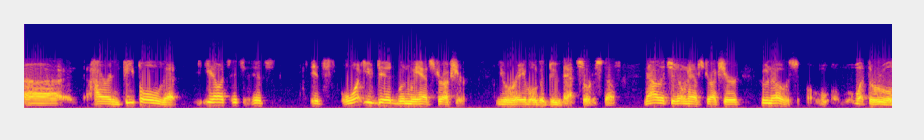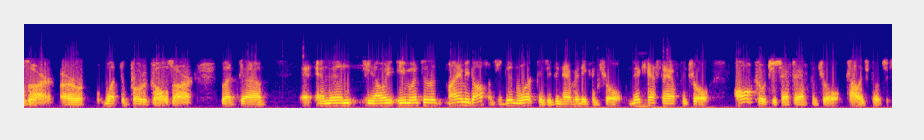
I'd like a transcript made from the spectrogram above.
uh, hiring people that you know it's it's it's it's what you did when we had structure. You were able to do that sort of stuff. Now that you don't have structure, who knows what the rules are or what the protocols are. But uh, and then you know he, he went to the Miami Dolphins. It didn't work because he didn't have any control. Nick has to have control. All coaches have to have control. College coaches.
